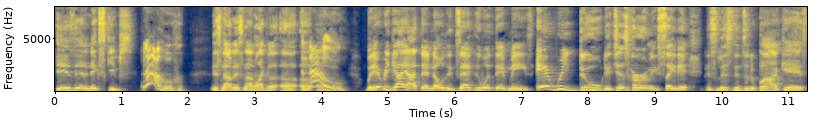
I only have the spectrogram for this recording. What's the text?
Is that an excuse? No, It's not, it's not like a, a, a- no. but every guy out there knows exactly what that means. Every dude that just heard me say that is listening to the podcast.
